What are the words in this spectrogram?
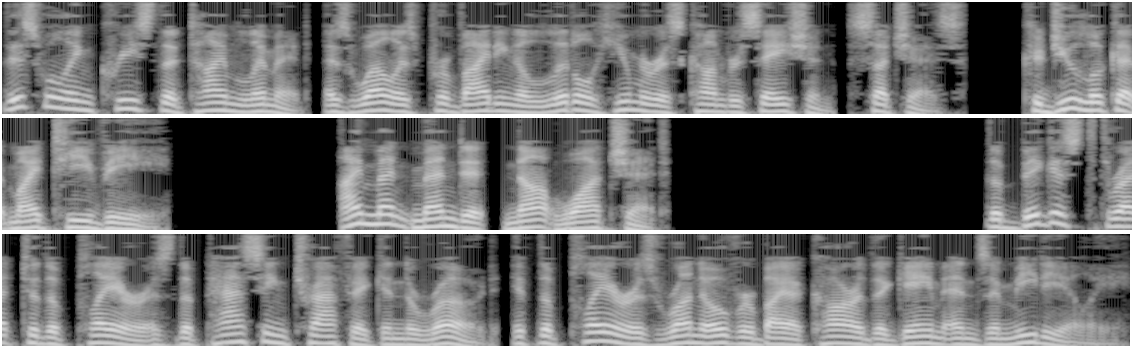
This will increase the time limit, as well as providing a little humorous conversation, such as, "'Could you look at my TV? I meant mend it, not watch it." The biggest threat to the player is the passing traffic in the road, if the player is run over by a car the game ends immediately.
